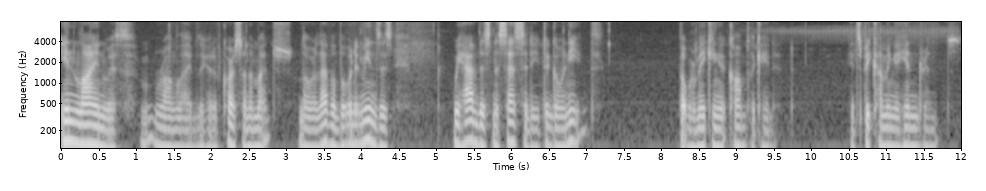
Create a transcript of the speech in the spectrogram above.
in line with wrong livelihood, of course on a much lower level. But what it means is we have this necessity to go and eat, but we're making it complicated. It's becoming a hindrance.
